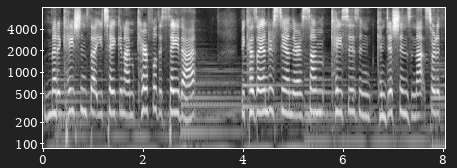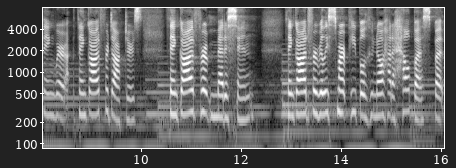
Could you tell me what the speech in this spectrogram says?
medications that you take, and I'm careful to say that because I understand there are some cases and conditions and that sort of thing where thank God for doctors, thank God for medicine, thank God for really smart people who know how to help us, but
